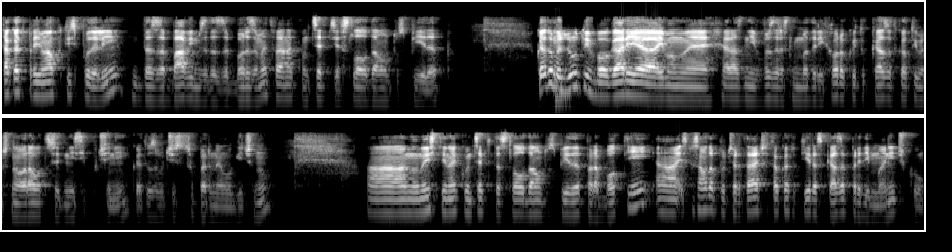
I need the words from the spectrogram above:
това, което преди малко ти сподели, да забавим, за да забързаме, това е една концепция slow down to speed up, която между другото и в България имаме разни възрастни мъдри хора, които казват, когато имаш много работа, седни си почини, което звучи супер нелогично. А, но наистина концепцията slow down to speed up работи. А, искам само да подчертая, че това, което ти разказа преди мъничко,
